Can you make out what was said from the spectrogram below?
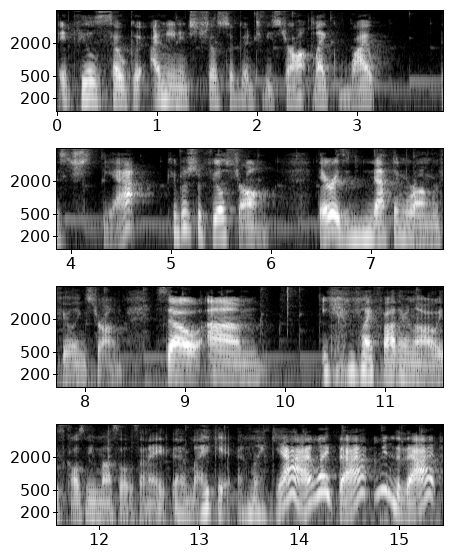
it feels so good. I mean, it feels so good to be strong. Like, why? It's just yeah. People should feel strong. There is nothing wrong with feeling strong. So, um, my father in law always calls me muscles, and I, I like it. I'm like, yeah, I like that. I'm into that.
